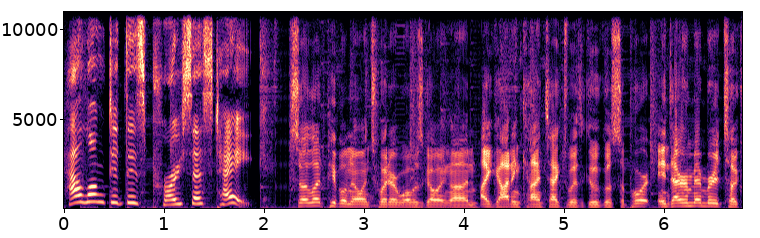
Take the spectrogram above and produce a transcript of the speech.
How long did this process take? So I let people know on Twitter what was going on. I got in contact with Google support, and I remember it took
